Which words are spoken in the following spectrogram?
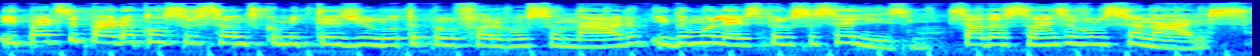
e participar da construção dos comitês de luta pelo Fórum Bolsonaro e do Mulheres pelo Socialismo. Saudações evolucionárias.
